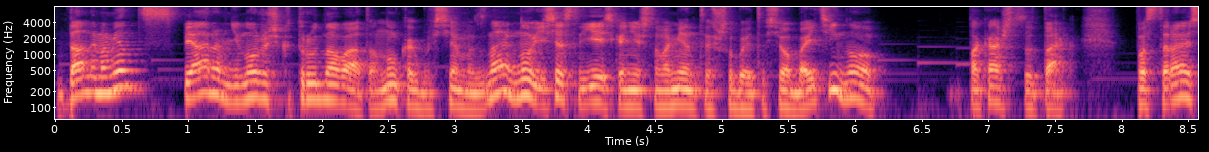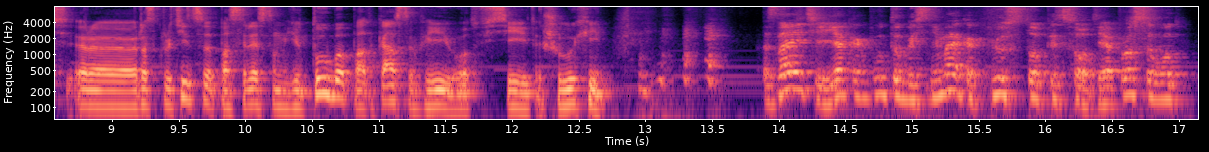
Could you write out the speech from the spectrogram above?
в данный момент с пиаром немножечко трудновато. Ну, как бы все мы знаем. Ну, естественно, есть, конечно, моменты, чтобы это все обойти, но пока что так. Постараюсь э, раскрутиться посредством Ютуба, подкастов и вот всей этой шелухи. Знаете, я как будто бы снимаю как плюс 100-500. Я просто вот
